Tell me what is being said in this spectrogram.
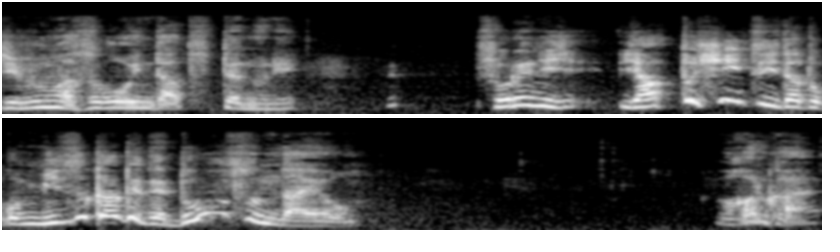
自分はすごいんだっつってんのに、それにやっと火ついたとこ水かけてどうすんだよ。わかるかい？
